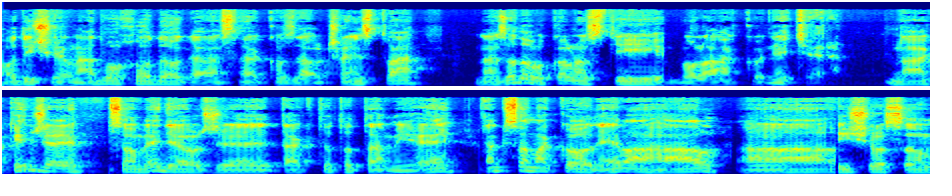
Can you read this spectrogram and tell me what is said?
odišiel na dôchodok a sa ako zdal členstva. Na zhodov okolností bola ako netier. No a keďže som vedel, že takto to tam je, tak som ako neváhal a išiel som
